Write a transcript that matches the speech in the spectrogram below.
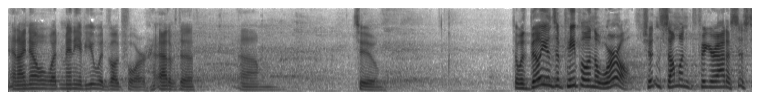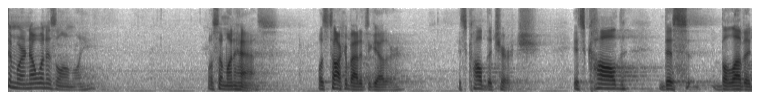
And I know what many of you would vote for out of the um, two. So, with billions of people in the world, shouldn't someone figure out a system where no one is lonely? Well, someone has. Let's talk about it together. It's called the church, it's called this beloved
